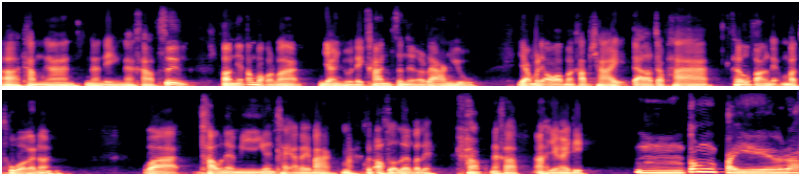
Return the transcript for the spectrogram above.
อ่าทำงานนั่นเองนะครับ ซึ่งตอนนี้ต้องบอกก่อนว่ายังอยู่ในขั้นเสนอร่างอยู่ ยังไม่ได้ออกมาครับใช้ แต่เราจะพาท่านผู้ฟังเนี่ยมาทัวร์กันหน่อย ว่าเขาเนี่ยมีเงื่อนไขอะไรบ้างมาคุณออฟเราเริ่มกันเลยครับนะครับ อะยังไงดี อืมต้องไปละ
